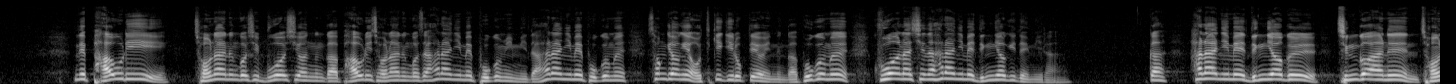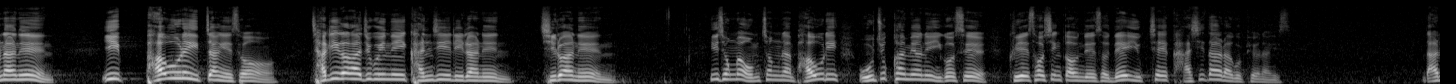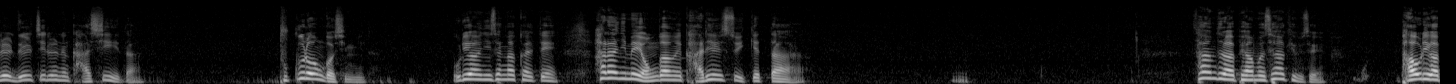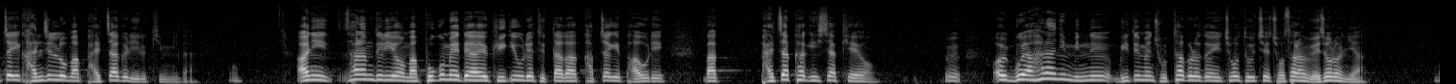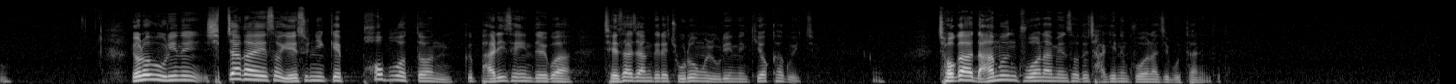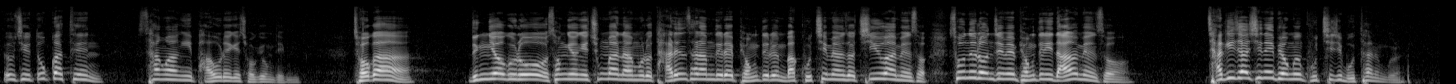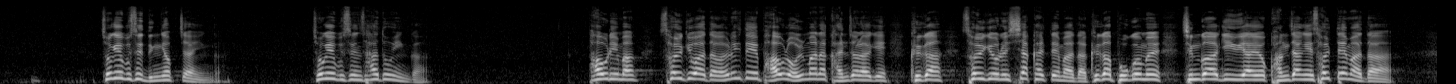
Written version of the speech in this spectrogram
근데 바울이 전하는 것이 무엇이었는가? 바울이 전하는 것은 하나님의 복음입니다. 하나님의 복음은 성경에 어떻게 기록되어 있는가? 복음은 구원하시는 하나님의 능력이 됩니다. 그러니까 하나님의 능력을 증거하는 전하는 이 바울의 입장에서 자기가 가지고 있는 이 간질이라는 질환은 이 정말 엄청난 바울이 오죽하면 이것을 그의 서신 가운데에서 내 육체의 가시다라고 표현하겠습니다. 나를 늘 찌르는 가시이다. 부끄러운 것입니다. 우리 안이 생각할 때 하나님의 영광을 가릴 수 있겠다. 사람들 앞에 한번 생각해 보세요. 바울이 갑자기 간질로 막 발작을 일으킵니다. 아니 사람들이요 막 복음에 대하여 귀 기울여 듣다가 갑자기 바울이 막 발작하기 시작해요. 어 뭐야 하나님 믿는 믿으면 좋다 그러더니 저 도대체 저 사람 왜 저러냐? 여러분 우리는 십자가에서 예수님께 퍼부었던 그 바리새인들과 제사장들의 조롱을 우리는 기억하고 있죠. 저가 남은 구원하면서도 자기는 구원하지 못하는 듯. 여러분 지금 똑같은 상황이 바울에게 적용됩니다. 저가 능력으로 성령의 충만함으로 다른 사람들의 병들을 막 고치면서 치유하면서 손을 얹으면 병들이 나으면서 자기 자신의 병은 고치지 못하는구나. 저게 무슨 능력자인가? 저게 무슨 사도인가? 바울이 막 설교하다가 그때 바울 얼마나 간절하게 그가 설교를 시작할 때마다 그가 복음을 증거하기 위하여 광장에 설 때마다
